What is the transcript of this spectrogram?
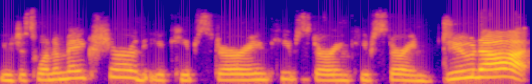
You just want to make sure that you keep stirring, keep stirring, keep stirring. Do not,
